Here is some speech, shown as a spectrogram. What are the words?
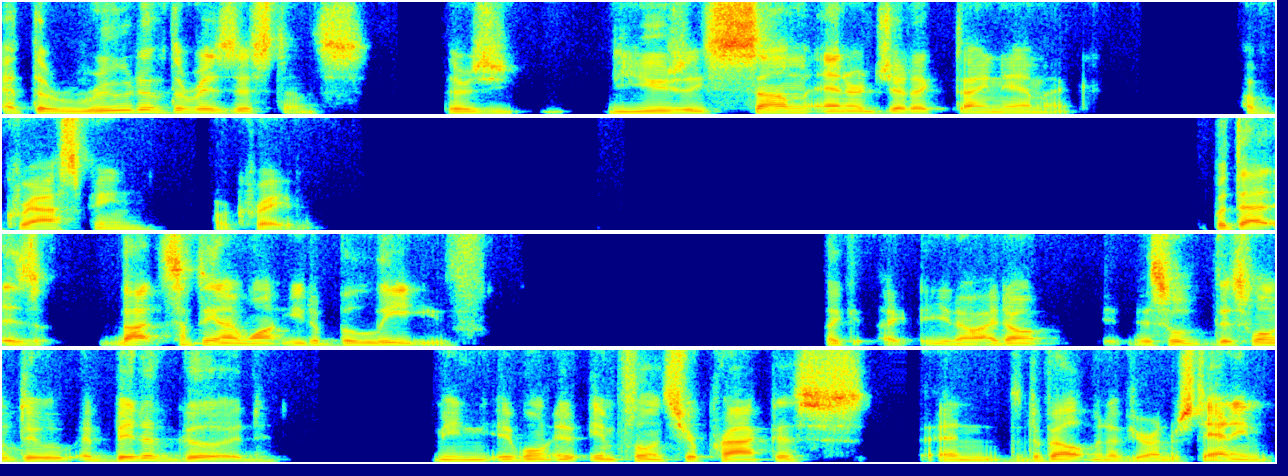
At the root of the resistance, there's usually some energetic dynamic of grasping or craving. But that is not something I want you to believe. Like, I, you know, I don't. This will. This won't do a bit of good. I mean, it won't influence your practice and the development of your understanding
